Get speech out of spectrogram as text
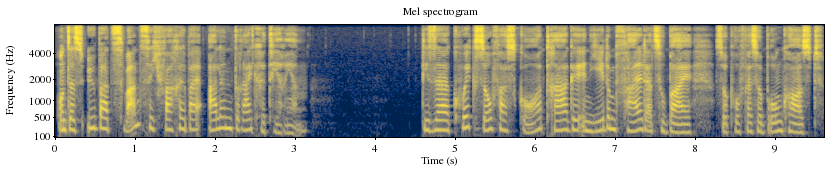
und das über 20-fache bei allen drei Kriterien. Dieser Quick Sofa Score trage in jedem Fall dazu bei, so Professor Brunkhorst,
